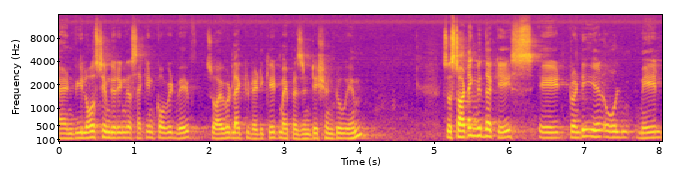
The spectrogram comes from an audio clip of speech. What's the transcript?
and we lost him during the second COVID wave. So I would like to dedicate my presentation to him. So starting with the case, a 20-year-old male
